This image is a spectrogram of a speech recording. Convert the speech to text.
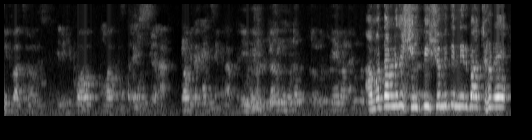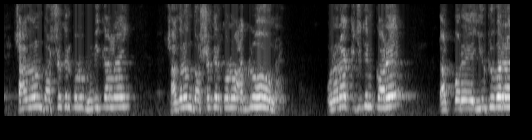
নির্বাচন আমার ধারণা যে শিল্পী সমিতির নির্বাচনে সাধারণ দর্শকের কোনো ভূমিকা নাই সাধারণ দর্শকের কোনো আগ্রহও নাই। ওনারা কিছুদিন করে তারপরে ইউটিউবাররা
